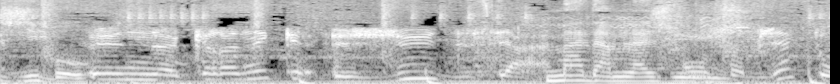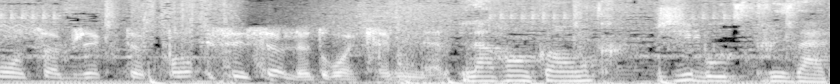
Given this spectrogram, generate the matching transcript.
Gibaud. Une chronique judiciaire. Madame la On juge. s'objecte ou on s'objecte pas? C'est ça le droit criminel. La rencontre, Gibaud du Trisac.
